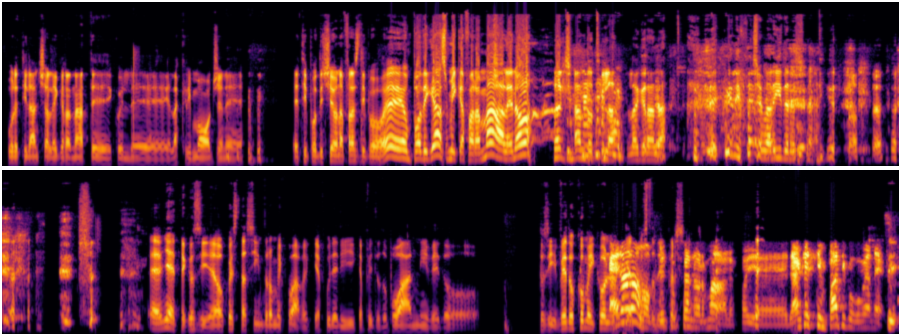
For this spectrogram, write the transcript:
oppure ti lancia le granate quelle lacrimogene e tipo diceva una frase tipo eh un po' di gas mica farà male no? lanciandoti la, la granata e quindi faceva ridere sentirlo eh, niente così ho questa sindrome qua perché a furia di capito dopo anni vedo così vedo come i colleghi Eh no, al no, posto penso sia personaggi normale. Poi è, è anche simpatico come aneddoto. Sì.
